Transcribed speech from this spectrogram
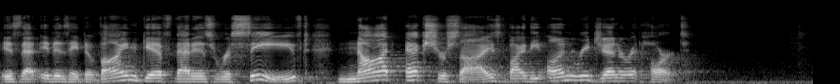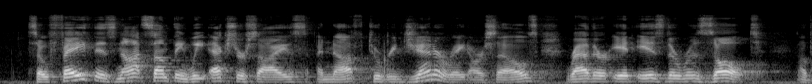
Is that it is a divine gift that is received, not exercised by the unregenerate heart. So, faith is not something we exercise enough to regenerate ourselves. Rather, it is the result of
